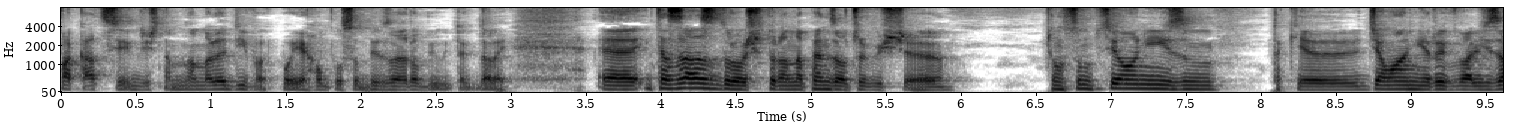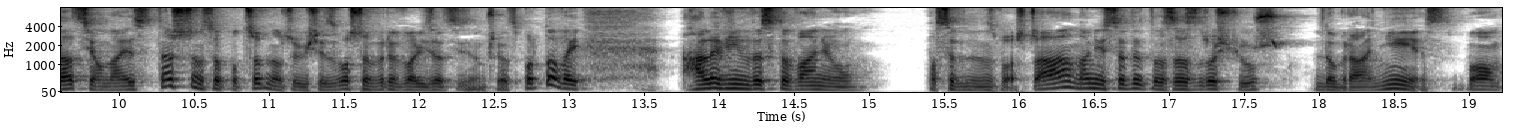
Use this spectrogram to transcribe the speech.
wakacje gdzieś tam na Malediwach, pojechał, bo sobie zarobił i tak dalej. E, I ta zazdrość, która napędza oczywiście konsumpcjonizm, takie działanie, rywalizacja, ona jest też często potrzebna oczywiście, zwłaszcza w rywalizacji na przykład sportowej, ale w inwestowaniu pasywnym zwłaszcza, no niestety ta zazdrość już dobra nie jest, bo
